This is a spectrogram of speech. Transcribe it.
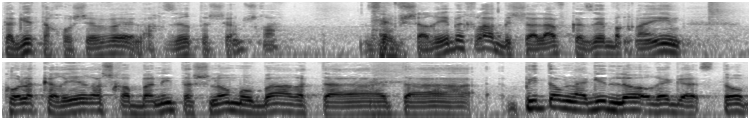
תגיד, אתה חושב אה, להחזיר את השם שלך? זה כן. אפשרי בכלל בשלב כזה בחיים? כל הקריירה שלך בנית שלמה בר, אתה, אתה... פתאום להגיד, לא, רגע, סטופ.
